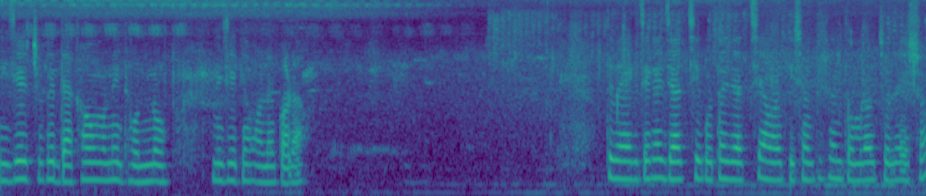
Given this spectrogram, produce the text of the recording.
নিজের চোখে দেখাও মানে ধন্য, নিজেকে মনে করা। তবে এক জায়গায় যাচ্ছি, কোথায় যাচ্ছি, আমার পিছন পিছন তোমরাও চলে এসো।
